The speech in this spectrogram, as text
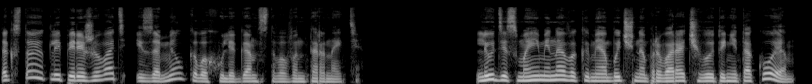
Так стоит ли переживать из-за мелкого хулиганства в интернете? Люди с моими навыками обычно проворачивают и не такое,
